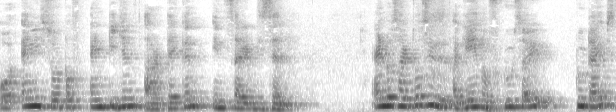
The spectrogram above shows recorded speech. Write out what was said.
or any sort of antigen are taken inside the cell. Endocytosis is again of two, two types.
